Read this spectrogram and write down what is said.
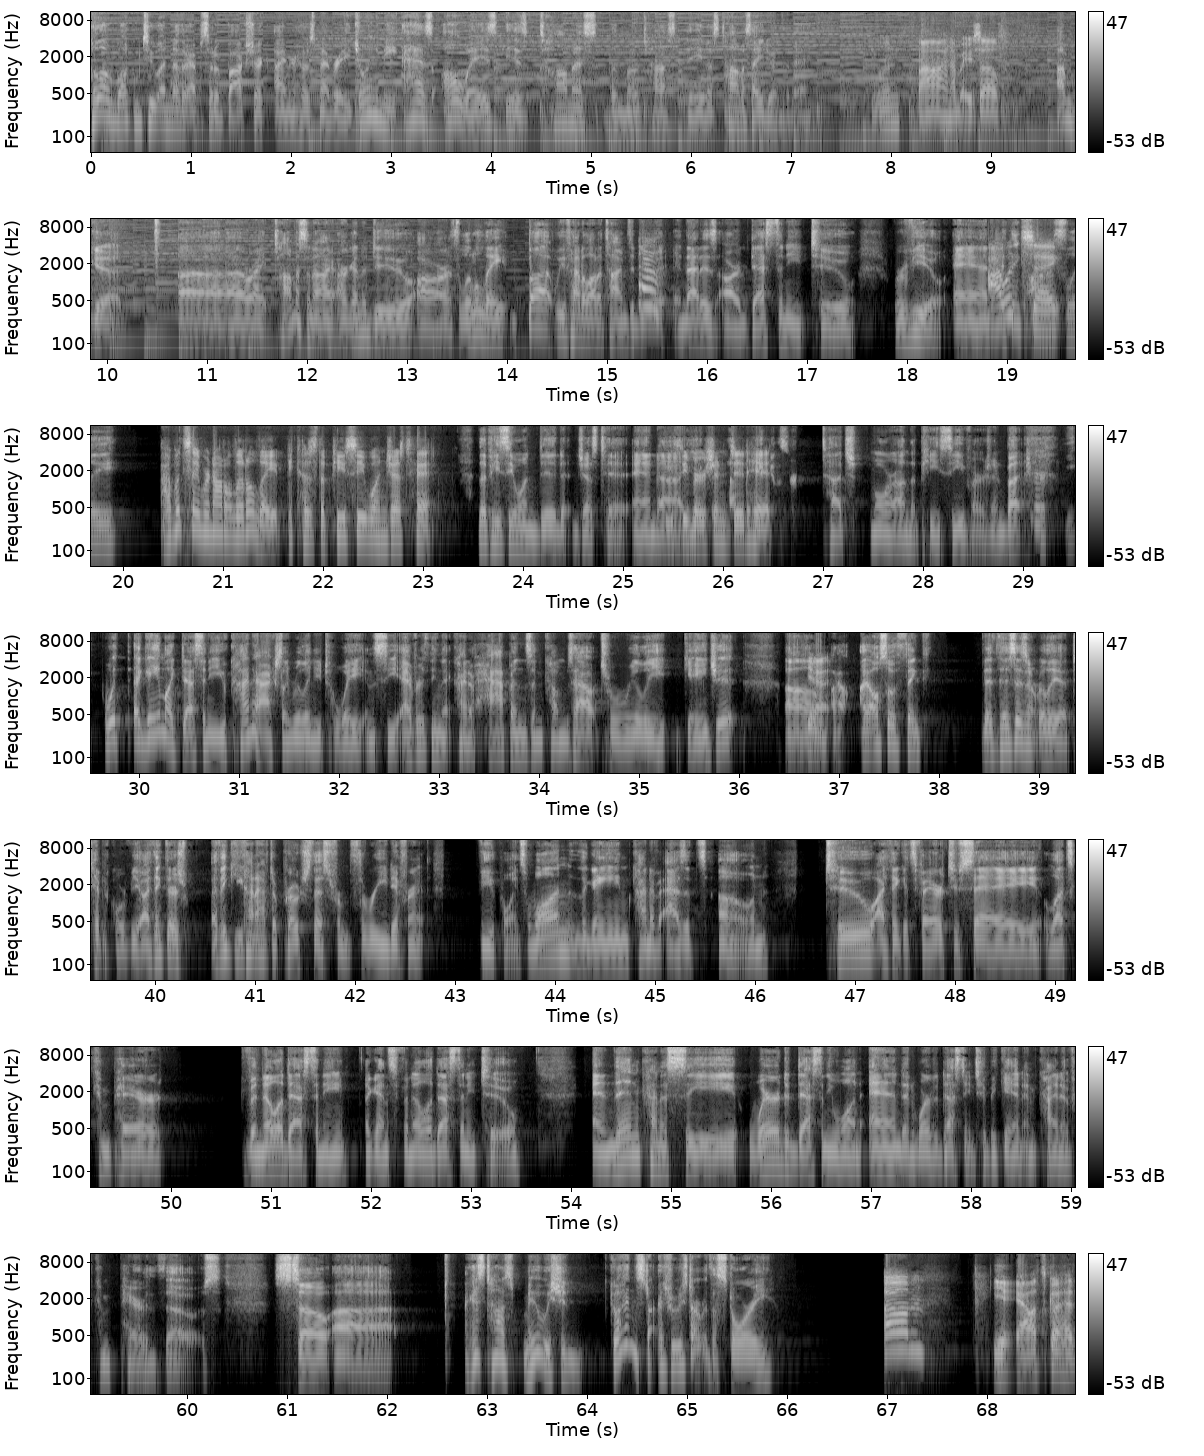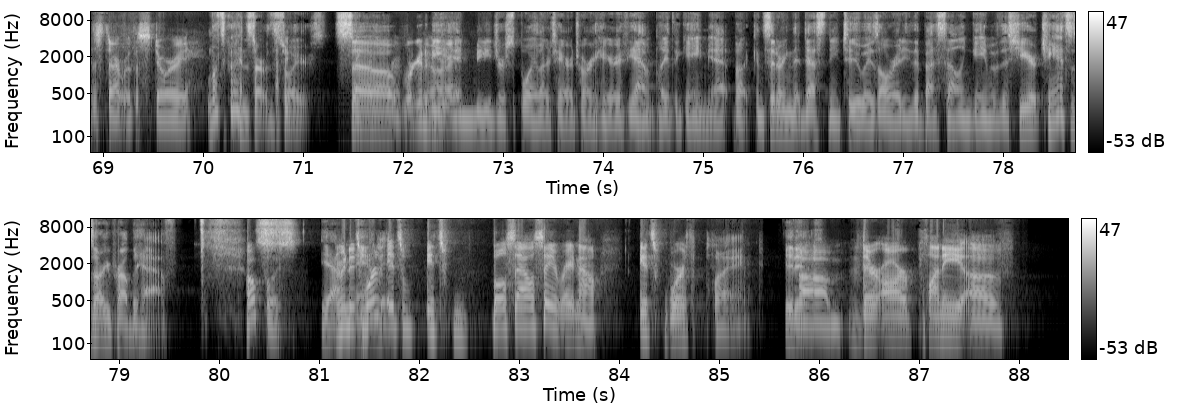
Hello and welcome to another episode of Box Trek. I'm your host Matt Brady. Joining me, as always, is Thomas the Motas Davis. Thomas, how you doing today? Doing fine. How about yourself? I'm good. Uh, all right, Thomas and I are going to do our. It's a little late, but we've had a lot of time to do it, and that is our Destiny 2 review. And I, I would think say, honestly, I would say we're not a little late because the PC one just hit. the PC one did just hit, and uh, PC version did you hit. Can sort of Touch more on the PC version, but with a game like Destiny, you kind of actually really need to wait and see everything that kind of happens and comes out to really gauge it. Um, Yeah. I, I also think that this isn't really a typical review. I think there's, I think you kind of have to approach this from three different viewpoints. One, the game kind of as its own. Two, I think it's fair to say let's compare Vanilla Destiny against Vanilla Destiny 2 and then kind of see where did Destiny 1 end and where did Destiny 2 begin and kind of compare those. So uh I guess Thomas, maybe we should go ahead and start should we start with the story? Um, yeah, let's go ahead and start with the story. Let's go ahead and start with the I think- Sawyers. So we're going to be perfectly all right. in major spoiler territory here if you haven't played the game yet. But considering that Destiny 2 is already the best selling game of this year, chances are you probably have. Hopefully, S- Yeah. I mean it's and worth. It's it's. Well, I'll say it right now. It's worth playing. It is. Um, there are plenty of.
